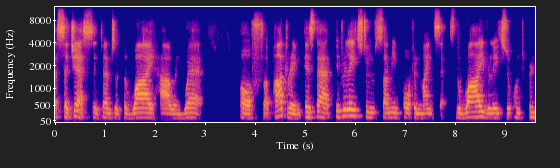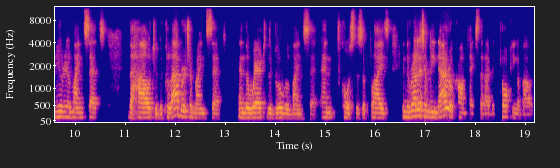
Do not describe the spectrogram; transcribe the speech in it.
uh, suggests in terms of the why, how, and where, of uh, partnering is that it relates to some important mindsets. The why relates to entrepreneurial mindsets, the how to the collaborative mindset, and the where to the global mindset. And of course, this applies in the relatively narrow context that I've been talking about,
